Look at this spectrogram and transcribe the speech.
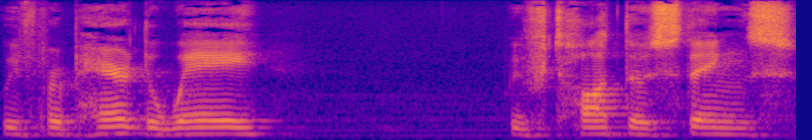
We've prepared the way, we've taught those things,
